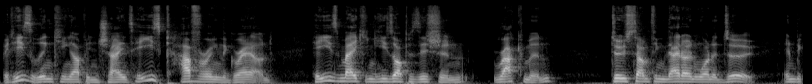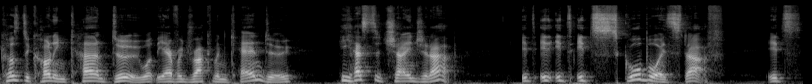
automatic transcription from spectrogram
but he's linking up in chains. He's covering the ground. He's making his opposition, Ruckman, do something they don't want to do. And because De Koning can't do what the average Ruckman can do, he has to change it up it, it, it's it's schoolboy stuff. It's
